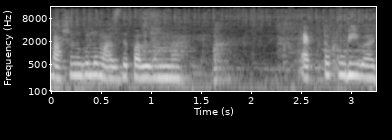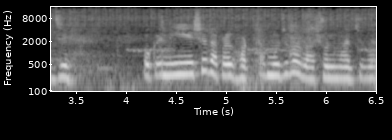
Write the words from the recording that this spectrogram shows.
বাসনগুলো মাজতে পারলাম না। একটা কুড়ি বাজে। ওকে নিয়ে এসে তারপরে ঘরটা মুছবো আর বাসন মাজবো।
